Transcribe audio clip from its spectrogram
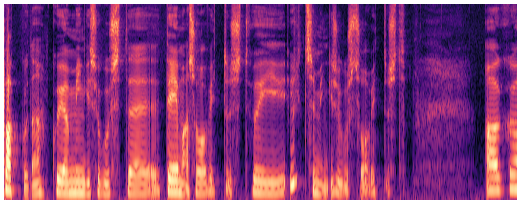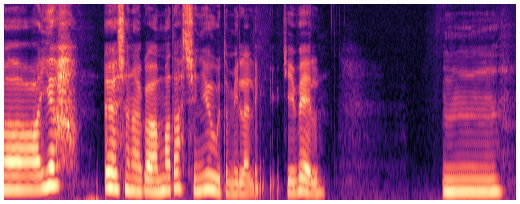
pakkuda, kui on mingisugust äh, teemasoovitust või üldse mingisugust soovitust. aga jah, ühesõnaga ma tahtsin jõuda millelegi veel mm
